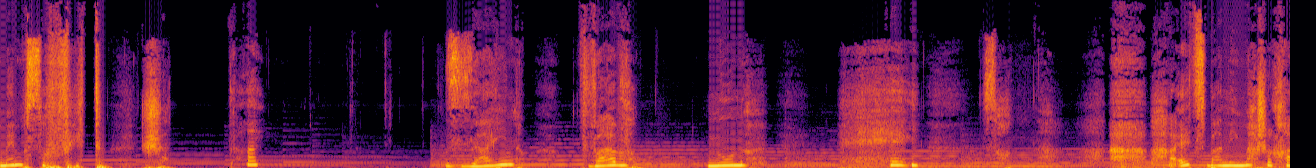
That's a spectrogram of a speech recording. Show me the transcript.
מ' סופית, שתיים, ז', ו', נ', ה', זונה. האצבע הנעימה שלך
